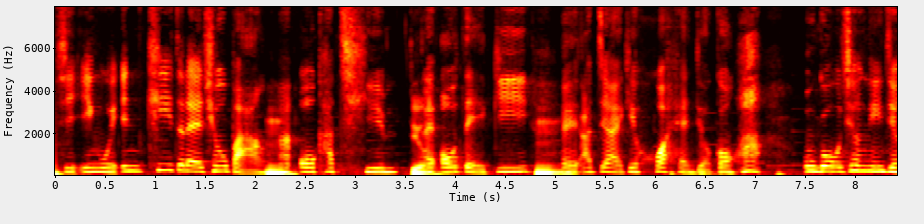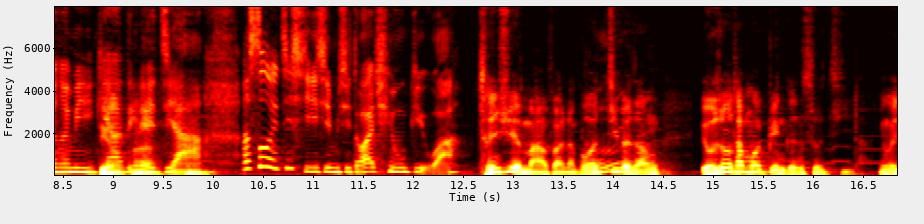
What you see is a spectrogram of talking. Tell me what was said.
是因为因起这个厂房啊挖较深，哎挖地基，哎啊才会去发现到讲啊。有五千年前的物件伫咧食，啊，所以这时是不是都要抢救啊？程序很麻烦的，不过基本上有时候他们会变更设计的，因为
